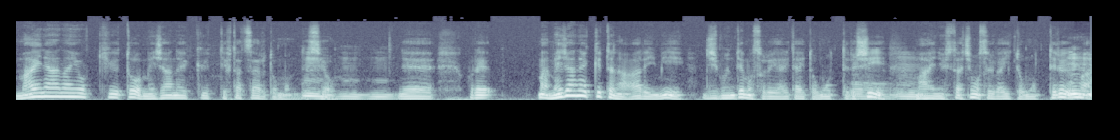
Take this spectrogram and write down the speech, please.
マイナーな欲求とメジャーな欲求って2つあると思うんですよ。うんうんうん、でこれまあ、メジャーな欲求っていうのはある意味自分でもそれやりたいと思ってるし、うんうん、周りの人たちもそれがいいと思ってる、まあ、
